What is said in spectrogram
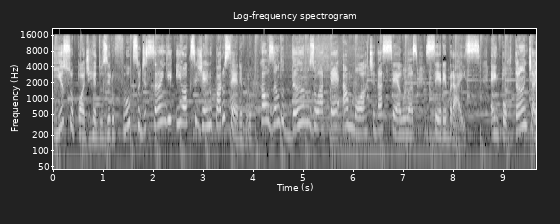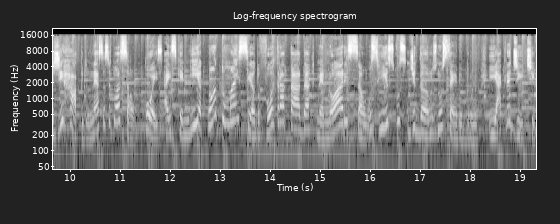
Isso pode reduzir o fluxo de sangue e oxigênio para o cérebro causando danos ou até a morte das células cerebrais. É importante agir rápido nessa situação, pois a isquemia, quanto mais cedo for tratada, menores são os riscos de danos no cérebro. E acredite,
